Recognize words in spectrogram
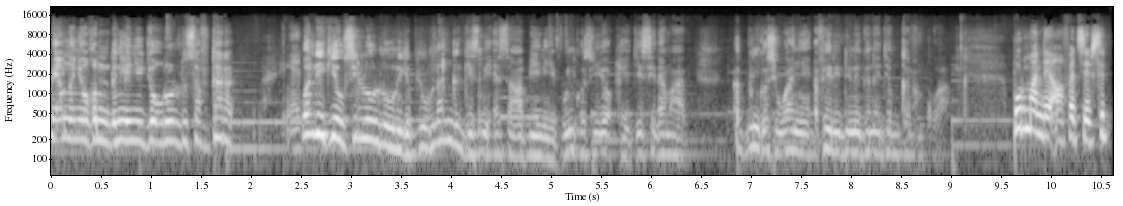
mais am na ñoo xam ne dañ leen ñuy jox rôle du saf dara. wala léegi yow si loolu noonu yëpp yow nan nga gis ni instant bii nii buñ ko si yokkee ci cinéma bi ak buñ ko si wàññee affaire yi dina gën a jëm kanam quoi. pour man de en fait c'est c'est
